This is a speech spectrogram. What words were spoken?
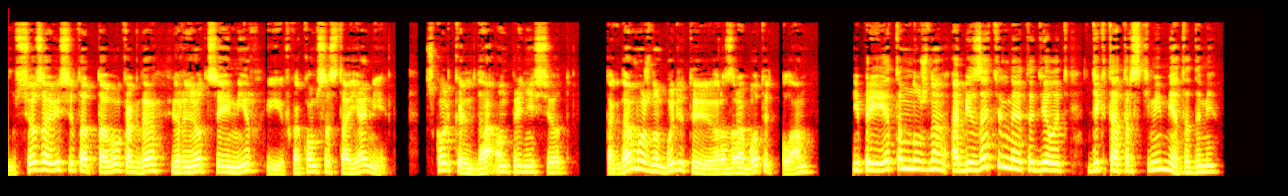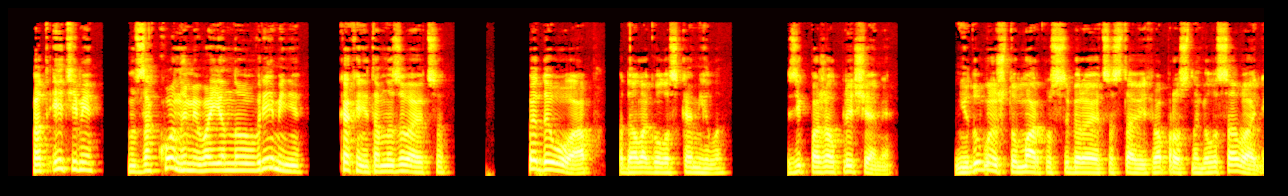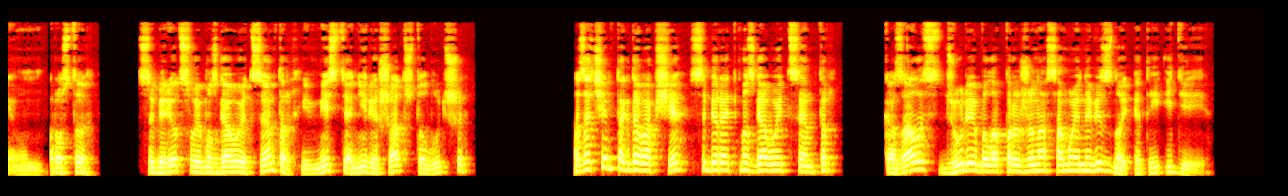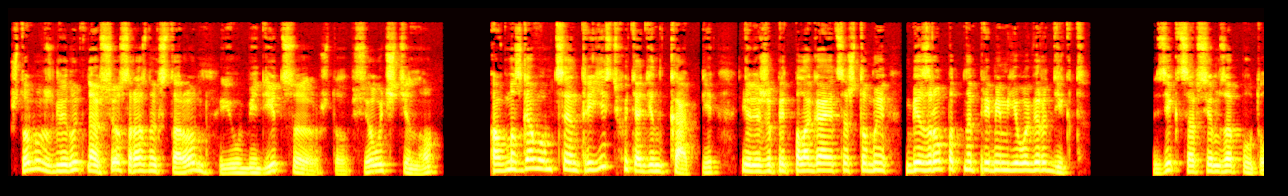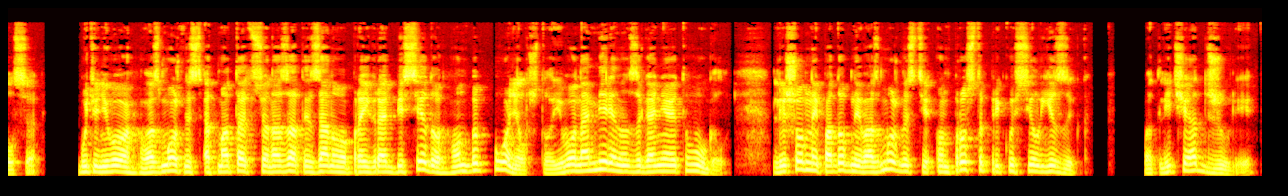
Все зависит от того, когда вернется Эмир и в каком состоянии, сколько льда он принесет. Тогда можно будет и разработать план. И при этом нужно обязательно это делать диктаторскими методами. Под этими законами военного времени, как они там называются? ПДОАП, подала голос Камила. Зик пожал плечами. Не думаю, что Маркус собирается ставить вопрос на голосование. Он просто соберет свой мозговой центр, и вместе они решат, что лучше. А зачем тогда вообще собирать мозговой центр? Казалось, Джулия была поражена самой новизной этой идеи. Чтобы взглянуть на все с разных сторон и убедиться, что все учтено. А в мозговом центре есть хоть один каппи? Или же предполагается, что мы безропотно примем его вердикт? Зиг совсем запутался. Будь у него возможность отмотать все назад и заново проиграть беседу, он бы понял, что его намеренно загоняют в угол. Лишенный подобной возможности, он просто прикусил язык. В отличие от Джулии.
